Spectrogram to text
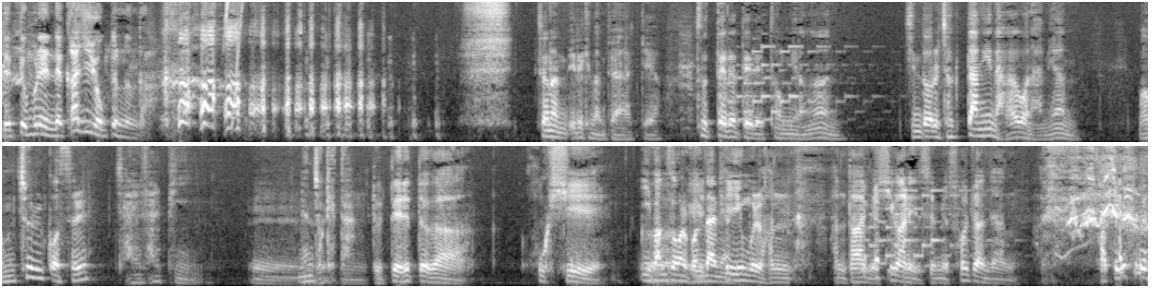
내 때문에 내까지 욕 듣는다. 저는 이렇게 논평할게요. 투테르테 대통령은 진도를 적당히 나가고 나면 멈출 곳을 잘 살피면 좋겠다. 두때렸다가 혹시 이 방송을 본다면. 퇴임을 한, 한 다음에 시간이 있으면 소주 한잔 갑자기 또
